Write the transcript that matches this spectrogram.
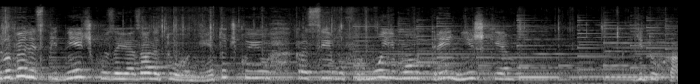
Зробили спідничку, зав'язали туго ниточкою красиво, формуємо три ніжки дідуха.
